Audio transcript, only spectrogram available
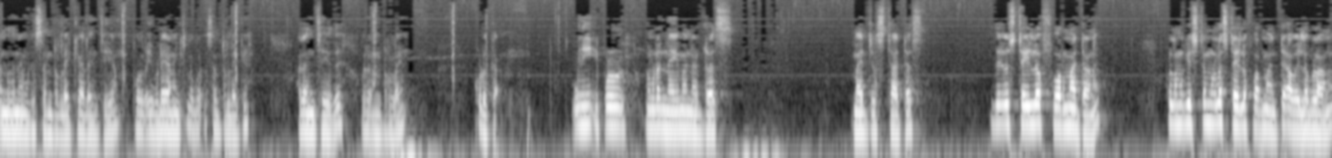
എന്നതിനെ നമുക്ക് സെന്ററിലേക്ക് അലൈൻ ചെയ്യാം. അപ്പോൾ ഇവിടെയാണെങ്കിൽ സെന്ററിലേക്ക് അലൈൻ ചെയ്ത് ഒരു അണ്ടർലൈൻ കൊടുക്കാം. ഇനി ഇപ്പോൾ നമ്മുടെ name and address marital status ഇത് സ്റ്റൈൽ ഓഫ് ഫോർമാറ്റാണ് അപ്പോൾ നമുക്ക് ഇഷ്ടമുള്ള സ്റ്റൈൽ ഓഫ് ഫോർമാറ്റ് അവൈലബിൾ ആണ്.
